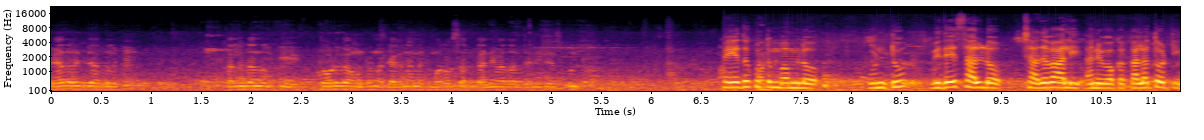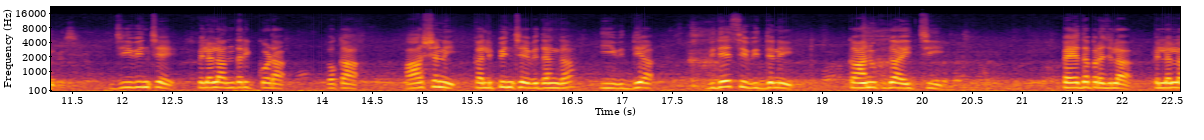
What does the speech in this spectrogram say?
పేద విద్యార్థులకి తల్లిదండ్రులకి తోడుగా ఉంటున్న జగనన్నకి మరోసారి ధన్యవాదాలు తెలియజేసుకుంటూ. పేద కుటుంబంలో ఉంటూ విదేశాల్లో చదవాలి అనే ఒక కళతోటి జీవించే పిల్లలందరికీ కూడా ఒక ఆశని కల్పించే విధంగా ఈ విద్య విదేశీ విద్యని కానుకగా ఇచ్చి పేద ప్రజల పిల్లల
